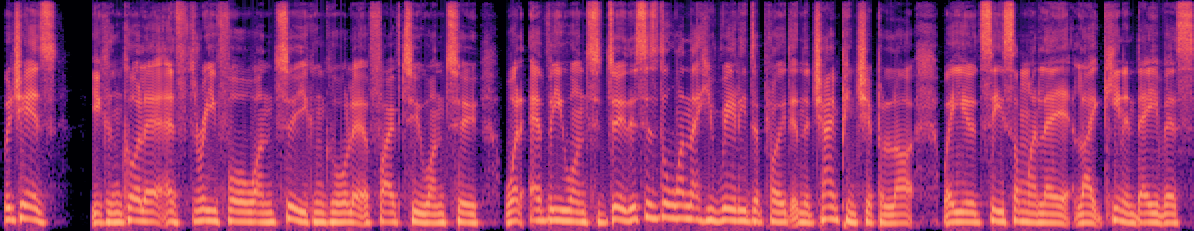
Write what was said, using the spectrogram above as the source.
which is you can call it a 3-4-1-2. You can call it a 5-2-1-2, whatever you want to do. This is the one that he really deployed in the championship a lot, where you would see someone like, like Keinan Davis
